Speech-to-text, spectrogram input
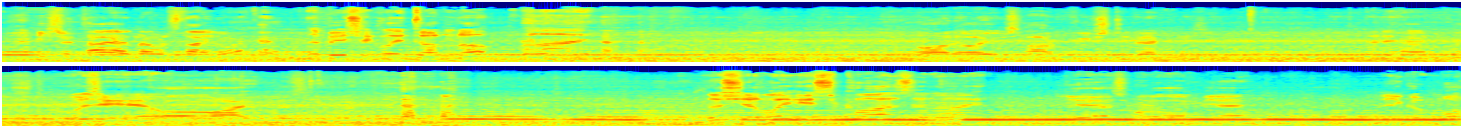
He's retired now and starting working. They basically turned up. Aye. Oh no, he was hard pushed, he reckons. Very hard pushed. Was he hell? Oh, I was. This your latest Claas, and I. Yeah, it's one of them, yeah. You got more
